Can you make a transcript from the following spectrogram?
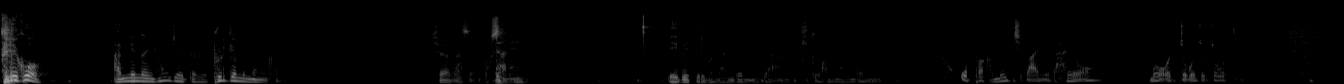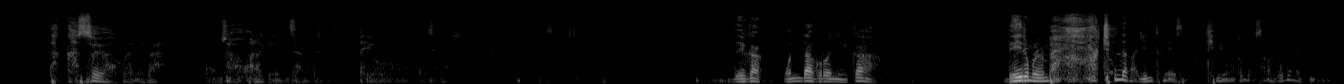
그리고 안 믿는 형제들 불교 믿는 것. 제가 가서 목사님 예배 드리면 안 됩니다. 기도하면 안 됩니다. 오빠가 눈치 많이 봐요. 뭐 어쩌고 저쩌고 그래서 다 갔어요. 그래 내가 공손하게 인사를 드렸어요 아유 고생하십니다. 고생하십니다. 내가 온다 그러니까 내 이름을 막 쳤나 봐. 인터넷에 막 김용도 목사가 누구냐 김용도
